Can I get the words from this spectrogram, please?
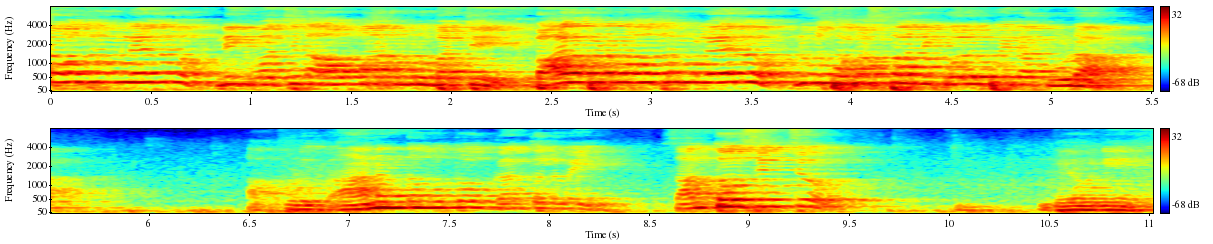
అవసరం లేదు. నీకు వచ్చిన అవమానమును బట్టి. బాధపడనవసరం లేదు. నువ్వు సమస్తాన్ని కోల్పోయినా కూడా. అప్పుడు ఆనందముతో గంతులు వెయ్యి సంతోషించు. దేవుని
